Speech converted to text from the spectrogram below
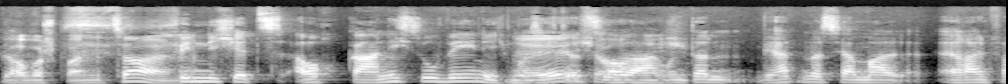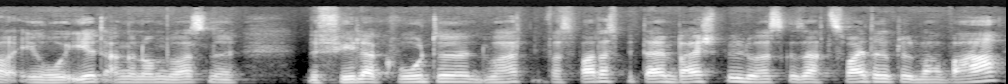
Ja, aber spannende Zahlen. Finde ich jetzt auch gar nicht so wenig, muss Nee, ich ich dazu auch sagen. nicht. Und dann, wir hatten das ja mal einfach eruiert angenommen, du hast eine, eine Fehlerquote. Du hast, was war das mit deinem Beispiel? Du hast gesagt, zwei Drittel war wahr,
